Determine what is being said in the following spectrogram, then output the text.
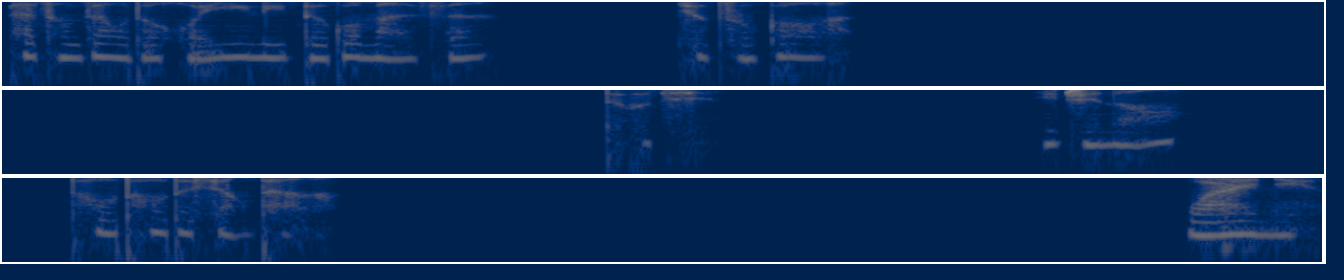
他曾在我的回忆里得过满分，就足够了。对不起，你只能偷偷的想他了。我爱你，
